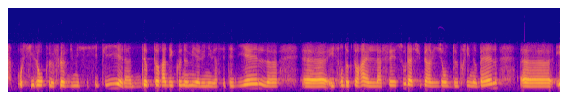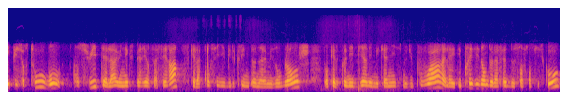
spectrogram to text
aussi long que le fleuve du Mississippi. Elle a un doctorat d'économie à l'université d'Yale et son doctorat, elle l'a fait sous la supervision de deux prix Nobel. et puis surtout, bon, ensuite, elle a une expérience assez rare parce qu'elle a conseillé Bill Clinton à la Maison Blanche, donc elle connaît bien les mécanismes du pouvoir. Elle a été présidente de la Fed de San Francisco,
